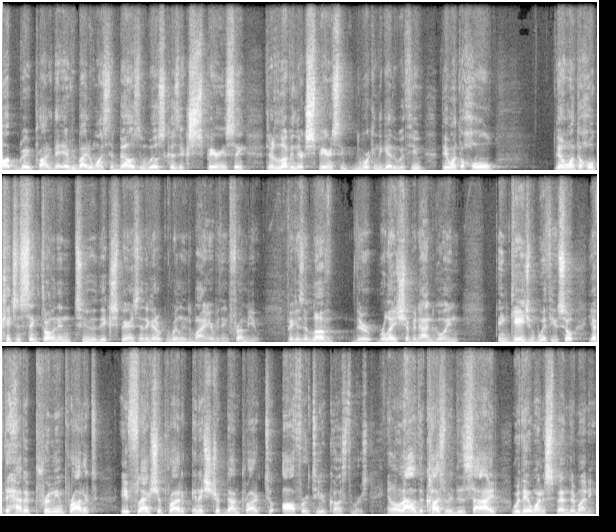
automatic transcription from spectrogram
upgrade product that everybody wants the bells and whistles because they're experiencing, they're loving their experience working together with you. They want the whole, they want the whole kitchen sink thrown into the experience, and they're gonna willing to buy everything from you because they love their relationship and ongoing engagement with you. So you have to have a premium product, a flagship product, and a stripped down product to offer to your customers, and allow the customer to decide where they want to spend their money.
